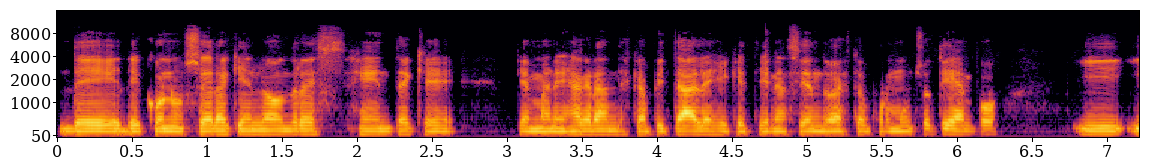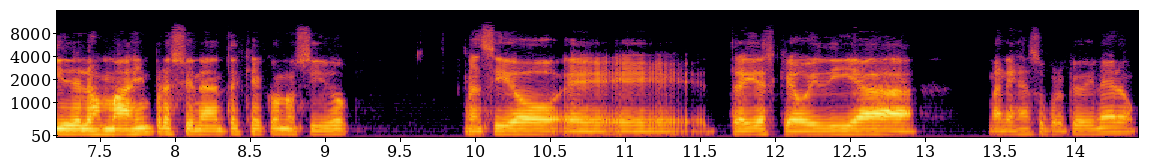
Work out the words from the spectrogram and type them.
de, conocer aquí en Londres gente que, maneja grandes capitales y que tiene haciendo esto por mucho tiempo. Y, de los más impresionantes que he conocido han sido eh, eh, traders que hoy día manejan su propio dinero,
